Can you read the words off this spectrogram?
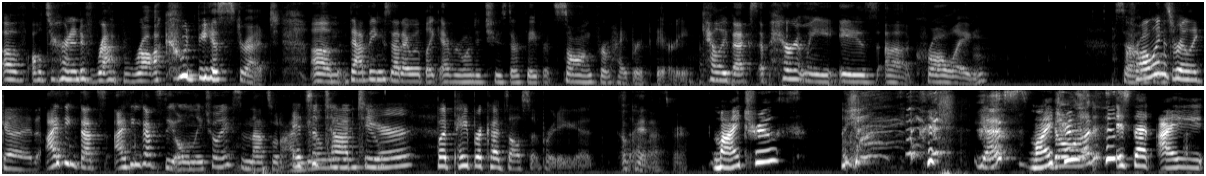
of alternative rap rock would be a stretch. Um, that being said, I would like everyone to choose their favorite song from Hybrid Theory. Kelly Bex apparently is uh, crawling. So Crawling's really good. I think that's I think that's the only choice, and that's what I'm. It's a top into. tier, but paper cut's also pretty good. Okay, that's fair. My truth Yes, My go truth on. is that I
